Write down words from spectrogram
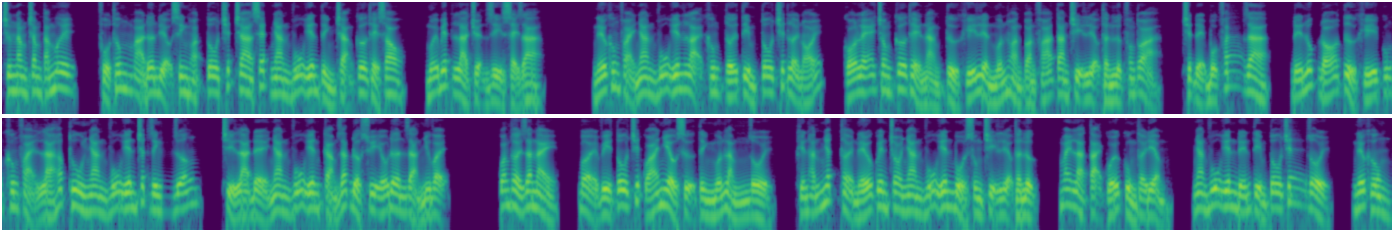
Chương năm trăm tám mươi, phổ thông mà đơn điệu sinh hoạt tô chết cha xét nhan vũ yên tình trạng cơ thể sau, mới biết là chuyện gì xảy ra. Nếu không phải nhan vũ yên lại không tới tìm tô chết lời nói, có lẽ trong cơ thể nàng tử khí liền muốn hoàn toàn phá tan trị liệu thần lực phong tỏa, triệt để buộc phát ra, đến lúc đó tử khí cũng không phải là hấp thu nhan vũ yên chất dinh dưỡng, chỉ là để nhan vũ yên cảm giác được suy yếu đơn giản như vậy. Quang thời gian này, bởi vì tô chết quá nhiều sự tình muốn làm rồi, khiến hắn nhất thời nếu quên cho nhan vũ yên bổ sung trị liệu thần lực, may là tại cuối cùng thời điểm, nhan vũ yên đến tìm tô chết rồi, nếu không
